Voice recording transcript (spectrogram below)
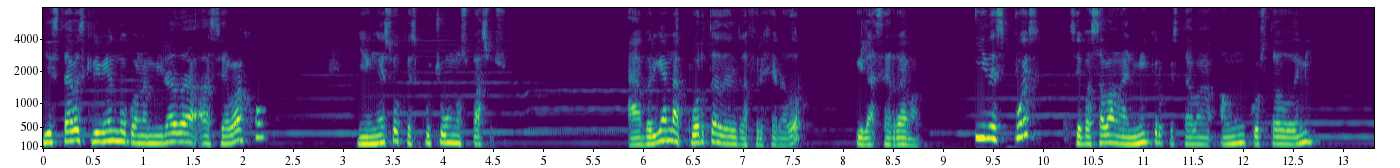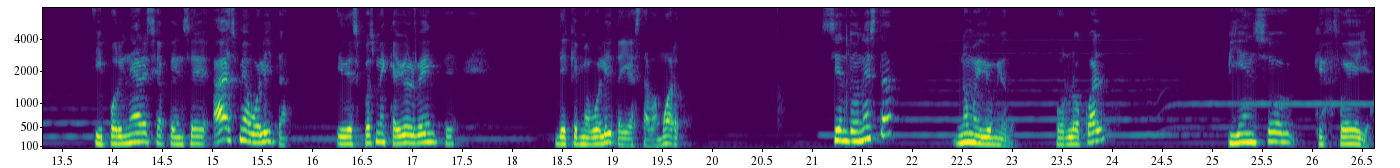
Y estaba escribiendo con la mirada hacia abajo y en eso que escucho unos pasos. Abrían la puerta del refrigerador y la cerraban. Y después se pasaban al micro que estaba a un costado de mí. Y por inercia pensé, ah, es mi abuelita. Y después me cayó el 20 de que mi abuelita ya estaba muerta. Siendo honesta, no me dio miedo. Por lo cual, pienso que fue ella.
